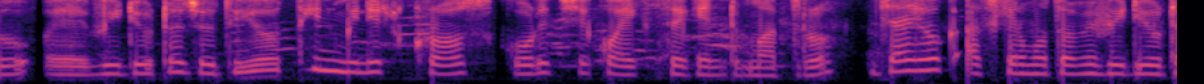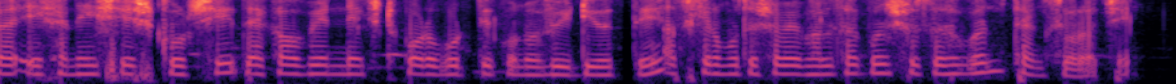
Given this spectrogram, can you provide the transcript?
ভিডিওটা যদিও তিন মিনিট ক্রস করেছে কয়েক সেকেন্ড মাত্র। যাই হোক, আজকের মতো আমি ভিডিওটা এখানেই শেষ করছি। দেখা হবে নেক্সট পরবর্তী কোনো ভিডিওতে। আজকের মতো সবাই ভালো থাকবেন, সুস্থ থাকবেন। Thanks for watching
